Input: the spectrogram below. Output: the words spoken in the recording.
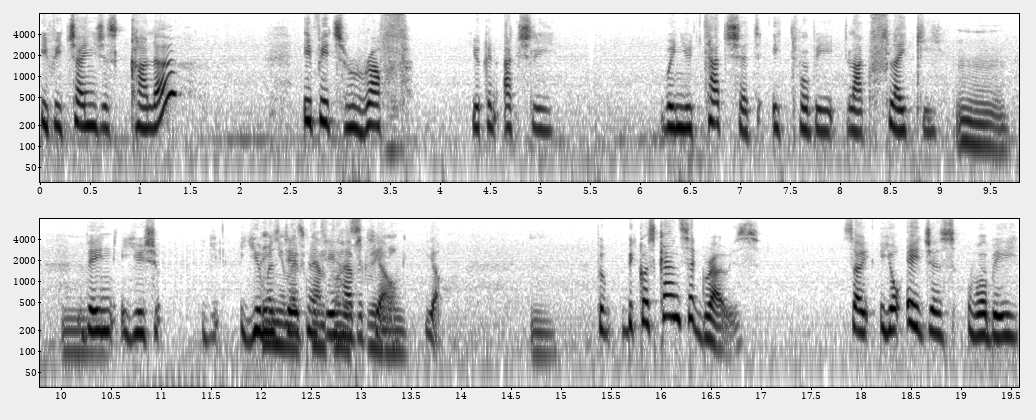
if it changes color, if it's rough, you can actually, when you touch it, it will be like flaky. Mm. Then you should, you, you Then must you definitely the have it. Yeah, screening. yeah. Mm. Be- because cancer grows, so your edges will be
